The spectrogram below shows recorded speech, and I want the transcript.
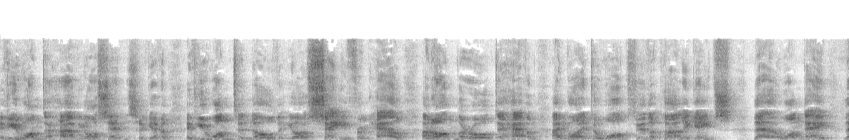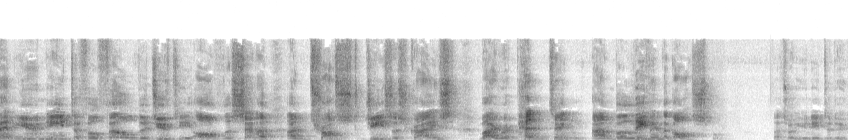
if you want to have your sins forgiven, if you want to know that you're saved from hell and on the road to heaven and going to walk through the pearly gates there one day, then you need to fulfill the duty of the sinner and trust Jesus Christ by repenting and believing the gospel. That's what you need to do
